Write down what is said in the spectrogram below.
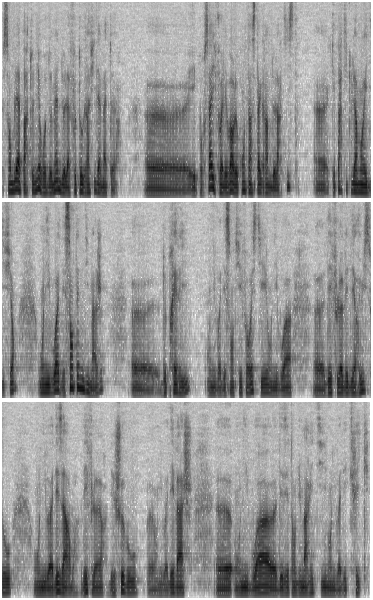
semblait appartenir au domaine de la photographie d'amateur. Euh, et pour ça, il faut aller voir le compte Instagram de l'artiste, euh, qui est particulièrement édifiant. On y voit des centaines d'images euh, de prairies, on y voit des sentiers forestiers, on y voit des fleuves et des ruisseaux, on y voit des arbres, des fleurs, des chevaux, on y voit des vaches, on y voit des étendues maritimes, on y voit des criques.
